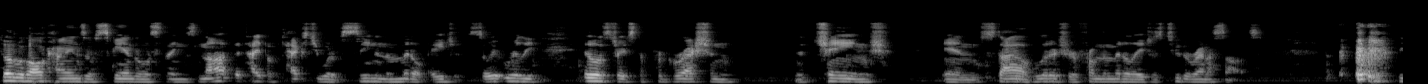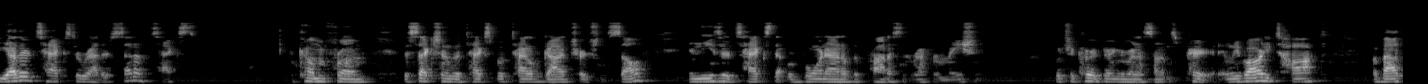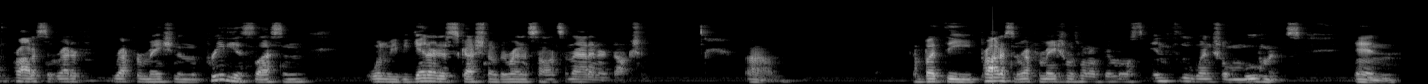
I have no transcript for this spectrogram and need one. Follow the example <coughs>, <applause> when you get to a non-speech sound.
filled with all kinds of scandalous things, not the type of text you would have seen in the Middle Ages. So it really illustrates the progression, the change in style of literature from the Middle Ages to the Renaissance. <clears throat> the other text, or rather set of texts, come from the section of the textbook titled God, Church, and Self, and these are texts that were born out of the Protestant Reformation which occurred during the Renaissance period. And we've already talked about the Protestant Reformation in the previous lesson when we began our discussion of the Renaissance in that introduction. Um, but the Protestant Reformation was one of the most influential movements in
